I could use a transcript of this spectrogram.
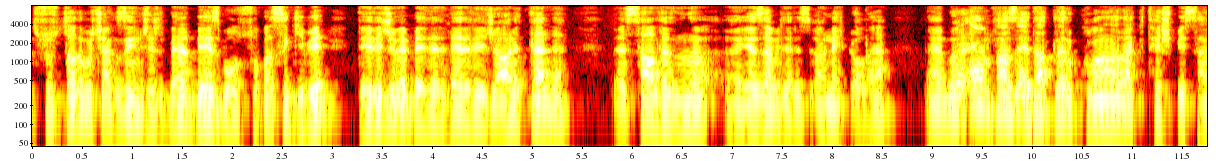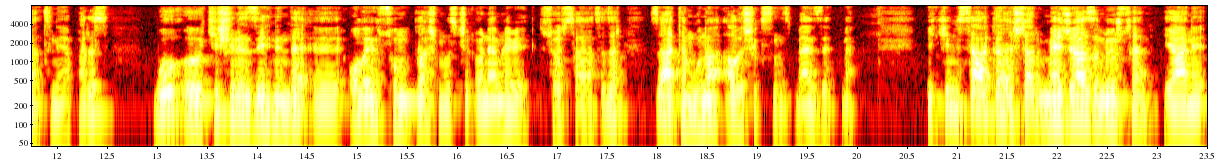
sustalı bıçak, zincir, be beyzbol sopası gibi delici ve belirleyici aletlerle e, saldırdığını e, yazabiliriz örnek bir olaya. E, böyle en fazla edatları kullanarak teşbih sanatını yaparız. Bu e, kişinin zihninde e, olayın somutlaşması için önemli bir söz sanatıdır. Zaten buna alışıksınız benzetme. İkincisi arkadaşlar mecazı mürsel yani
